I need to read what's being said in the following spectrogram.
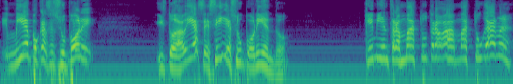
en mi época se supone, y todavía se sigue suponiendo, que mientras más tú trabajas, más tú ganas.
